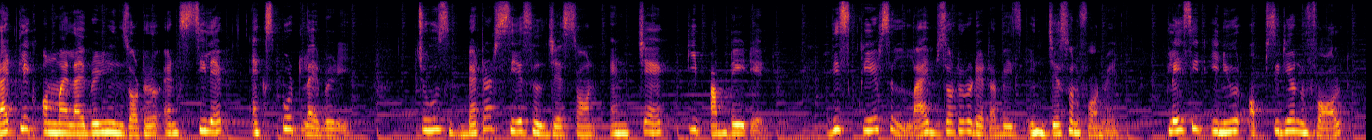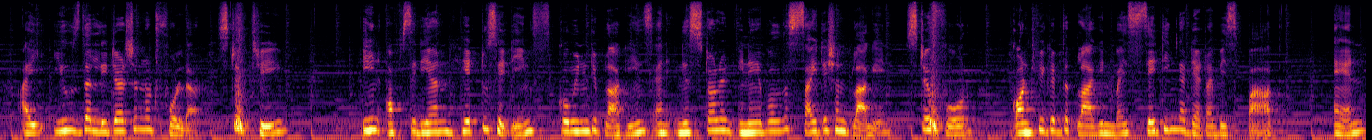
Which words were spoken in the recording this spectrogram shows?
Right-click on my library in Zotero and select Export Library. Choose Better CSL JSON and check Keep Updated. This creates a live Zotero database in JSON format place it in your Obsidian vault. I use the literature note folder. Step 3. In Obsidian, head to settings, community plugins and install and enable the citation plugin. Step 4. Configure the plugin by setting the database path and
